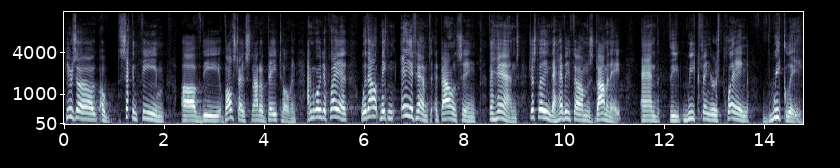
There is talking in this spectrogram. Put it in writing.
Here's a, a second theme of the Waldstein Sonata of Beethoven. And I'm going to play it without making any attempt at balancing the hands, just letting the heavy thumbs dominate and the weak fingers playing weakly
